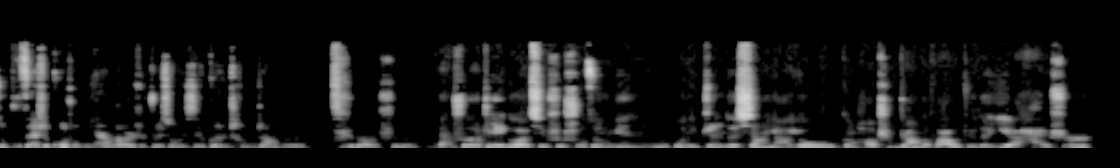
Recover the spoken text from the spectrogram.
就不再是扩充面了，而是追求一些个人成长的是的。是的，但说到这个，其实数字游民，如果你真的想要有更好成长的话，我觉得也还是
